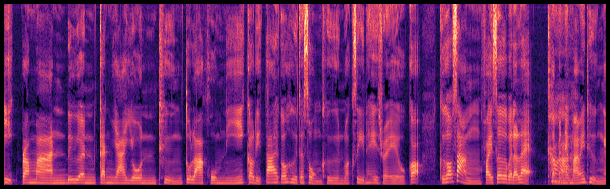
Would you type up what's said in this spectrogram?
อีกประมาณเดือนกันยายนถึงตุลาคมนี้เกาหลีใต้ก็คือจะส่งคืนวัคซีนให้อิสราเอลก็คือเขาสั่งไฟเซอร์ไปแล้วแหละ แต่มันค่ะยังมาไม่ถึงไง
